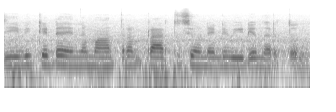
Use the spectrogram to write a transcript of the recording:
ജീവിക്കട്ടെ എന്ന് മാത്രം പ്രാർത്ഥിച്ചുകൊണ്ട് എന്റെ വീഡിയോ നിർത്തുന്നു.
